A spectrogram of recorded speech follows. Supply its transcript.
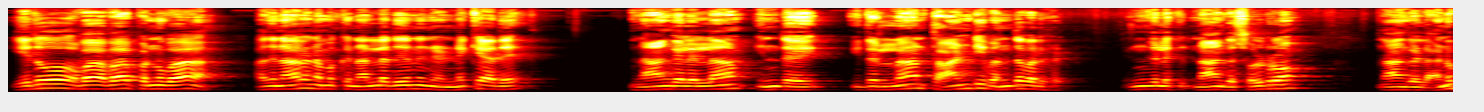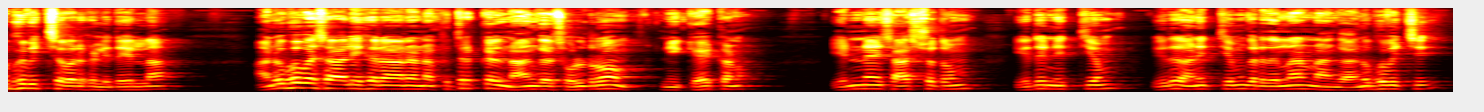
ஏதோ அவா அவா பண்ணுவா. அதனால் நமக்கு நல்லதுன்னு நினைக்காதே. நாங்கள் எல்லாம் இந்த இதெல்லாம் தாண்டி வந்தவர்கள். எங்களுக்கு நாங்கள் சொல்கிறோம் நாங்கள் அனுபவித்தவர்கள் இதையெல்லாம். அனுபவசாலிகரான பித்தர்கள் நாங்கள் சொல்கிறோம் நீ கேட்கணும். என்ன சாஸ்வதம் எது நித்தியம் எது அனித்தியங்கிறதெல்லாம் நாங்கள் அனுபவித்து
